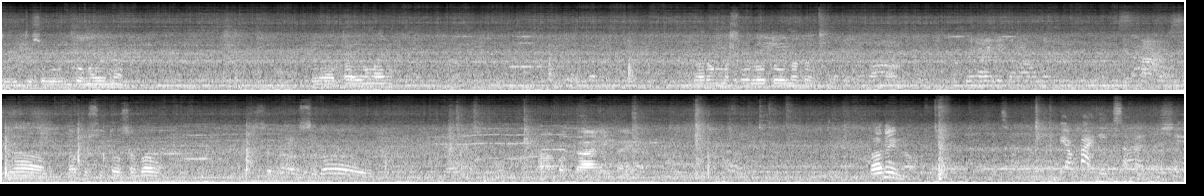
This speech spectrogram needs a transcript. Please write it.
Tutusuhin ko ngayon na. Kaya tayo ngayon. Parang mas luto na to. Yan. Tapos ito sabaw. Pagkain tayo. Kanin. 两百零三，谢谢。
